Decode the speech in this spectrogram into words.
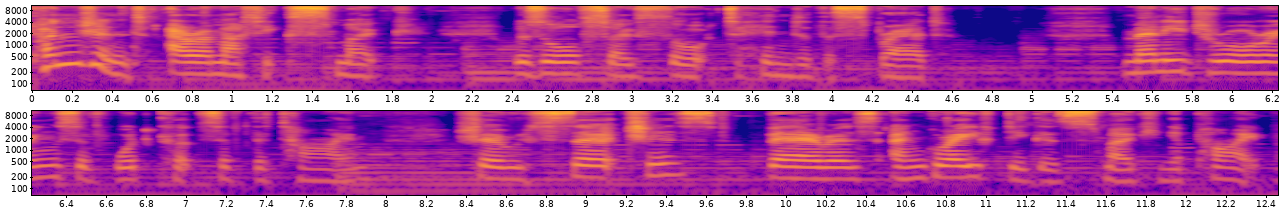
Pungent aromatic smoke was also thought to hinder the spread. Many drawings of woodcuts of the time show researchers, bearers, and grave diggers smoking a pipe.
